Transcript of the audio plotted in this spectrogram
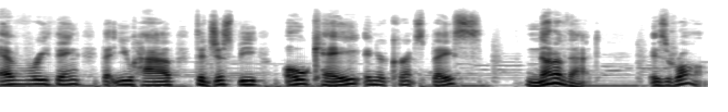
everything that you have to just be okay in your current space. None of that is wrong.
